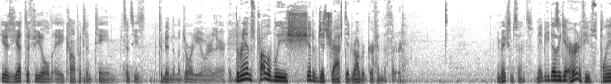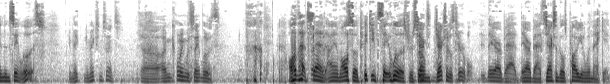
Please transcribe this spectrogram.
He has yet to field a competent team since he's been the majority owner there. The Rams probably should have just drafted Robert Griffin III. You make some sense. Maybe he doesn't get hurt if he's playing in St. Louis. You make you make some sense. Uh, I'm going with St. Louis. All that said, I am also picking St. Louis for some. Jacks- Jacksonville's terrible. They are bad. They are bad. Jacksonville's probably going to win that game.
